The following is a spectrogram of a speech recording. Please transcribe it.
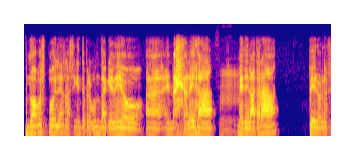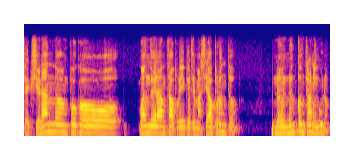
no hago spoilers, la siguiente pregunta que veo ah, en la escaleta hmm. me delatará, pero reflexionando un poco cuando he lanzado proyectos demasiado pronto, no, no he encontrado ninguno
